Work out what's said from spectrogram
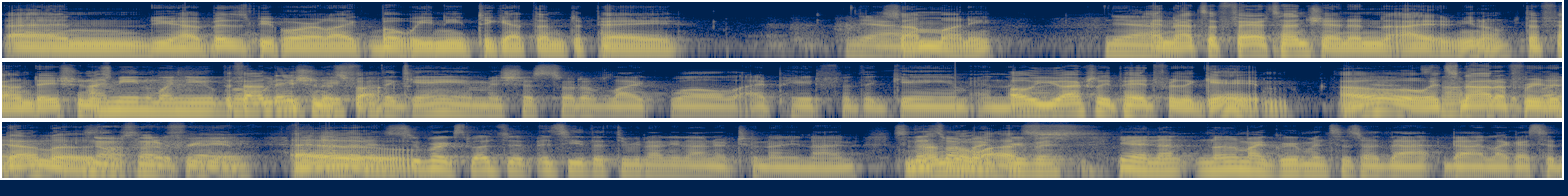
And you have business people who are like, but we need to get them to pay yeah. some money. Yeah. and that's a fair tension. And I, you know, the foundation. Is, I mean, when you the you foundation pay is for fucked. the game, it's just sort of like, well, I paid for the game, and oh, I- you actually paid for the game. Oh, it's, not, a free to play. download. No, it's not a free play. game. And now that it's Oh. super expensive. It's either three ninety nine or two ninety nine. So that's why my Nonetheless. grievance. Yeah, none, none of my grievances are that bad. Like I said,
